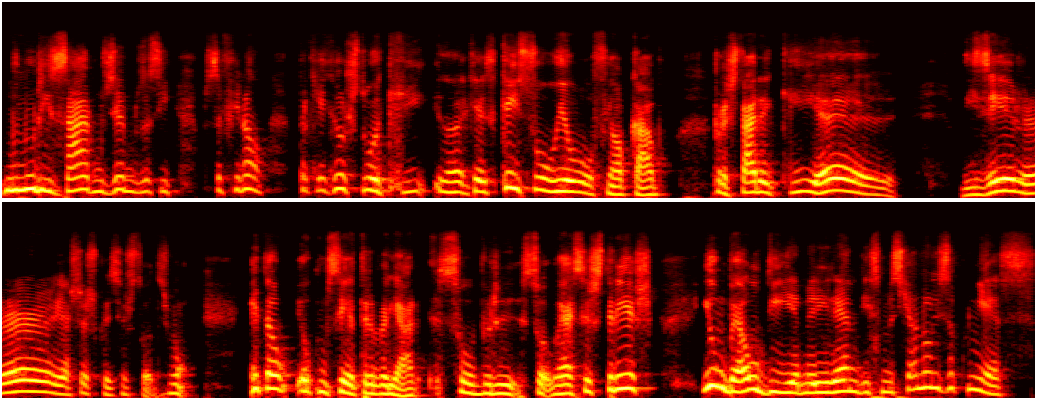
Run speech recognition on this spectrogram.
menorizarmos, dizermos assim, mas afinal, para que é que eu estou aqui? Quem sou eu, ao fim e ao cabo, para estar aqui a dizer estas coisas todas? Bom, então eu comecei a trabalhar sobre, sobre essas três e um belo dia Marirene disse-me assim, a Ana Luísa conhece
